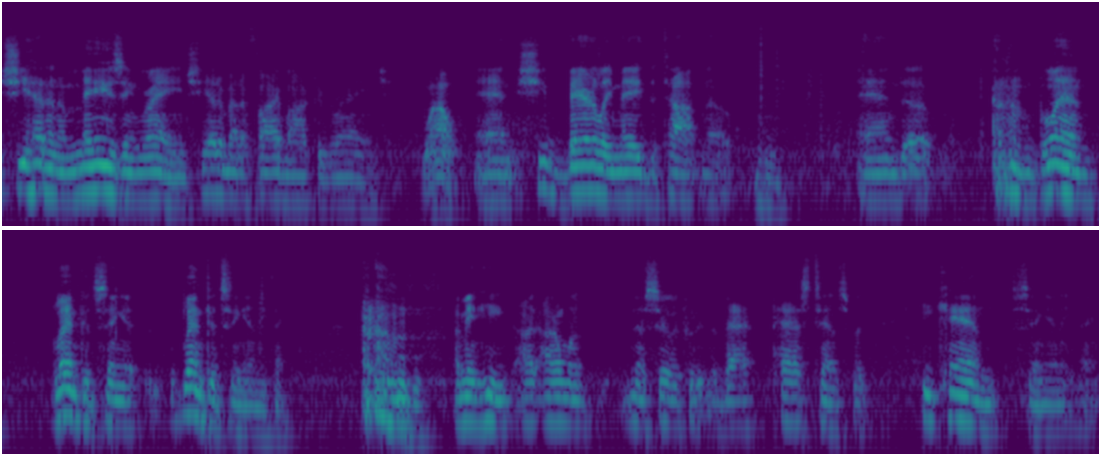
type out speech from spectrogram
She had an amazing range. She had about a five octave range Wow. and she barely made the top note. And uh, Glenn, Glenn could sing it. Glenn could sing anything. I mean, he. I, I don't want to necessarily put it in the back, past tense, but he can sing anything.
